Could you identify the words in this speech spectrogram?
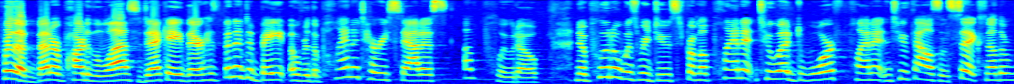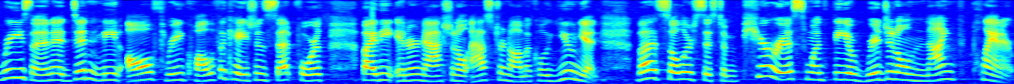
For the better part of the last decade, there has been a debate over the planetary status of Pluto. Now, Pluto was reduced from a planet to a dwarf planet in 2006. Now, the reason it didn't meet all three qualifications set forth by the International Astronomical Union. But solar system purists want the original ninth planet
